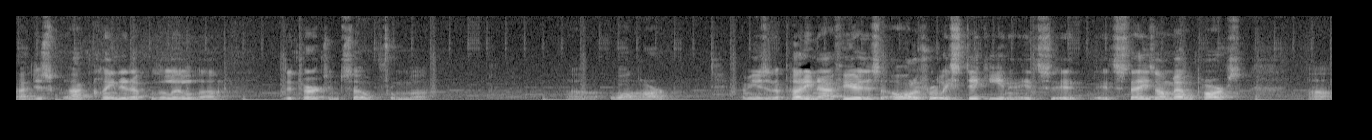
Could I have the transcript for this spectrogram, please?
I just I cleaned it up with a little uh, detergent soap from uh, uh, Walmart. I'm using a putty knife here. This oil is really sticky and it's it it stays on metal parts uh,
